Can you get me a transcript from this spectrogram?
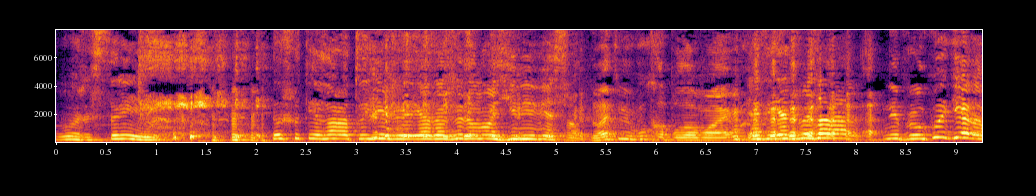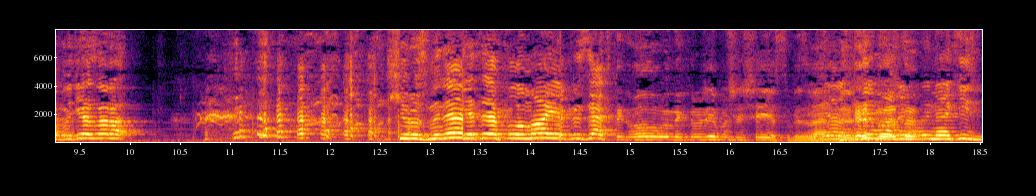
Боже, старий. То, що ти зараз то їж, я вже давно з'їв і. Давай тобі вуха поламаємо. Я, я тебе зараз не провокуй діда, бо я зараз... Ще розмене, я тебе поламаю як розетку. Так голову не кружи, бо ще шию собі Я ти може на якісь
